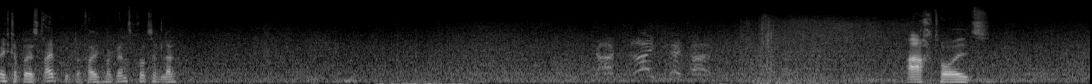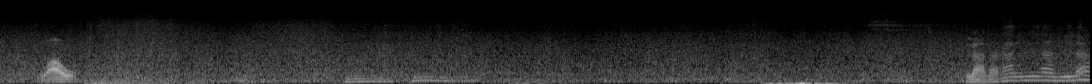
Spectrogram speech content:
Ich glaube, da ist Treibgut. Da fahre ich mal ganz kurz entlang. Da treibt etwas! Acht Holz. Wow. La la la la la.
